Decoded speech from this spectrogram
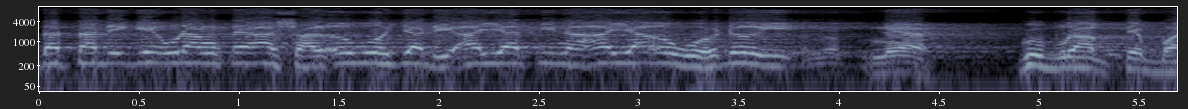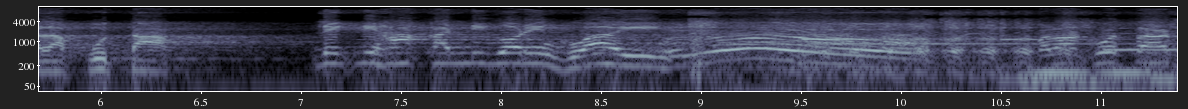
Tadi ge urang teh asal uh jadi ayatina aya uh nah gubrak teh bala kutak. Dek dihakan digoreng guaing bala kutak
